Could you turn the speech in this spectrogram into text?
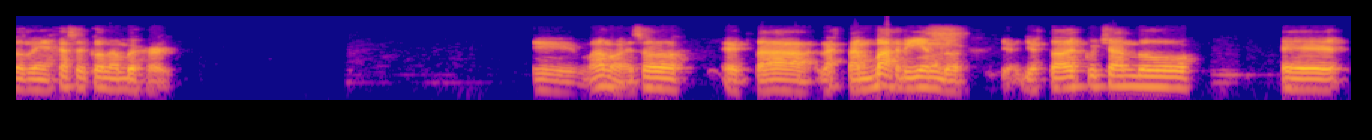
lo tenías que hacer con Amber Heard. Y, mano, eso está, la están barriendo. Yo, estaba escuchando, eh,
